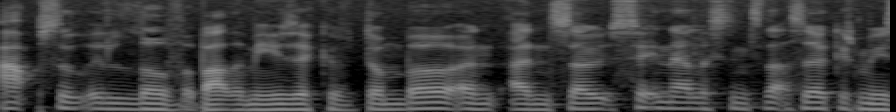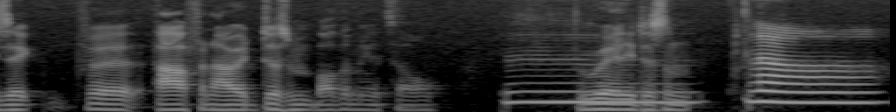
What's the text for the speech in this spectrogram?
absolutely love about the music of Dumbo, and and so sitting there listening to that circus music for half an hour it doesn't bother me at all. It really doesn't. No.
